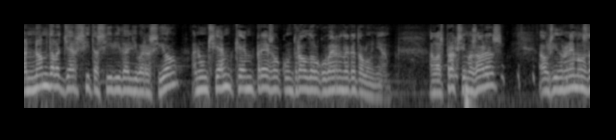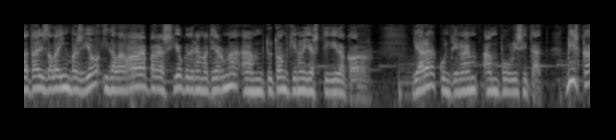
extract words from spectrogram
En nom de l'exèrcit assiri de lliberació, anunciem que hem pres el control del govern de Catalunya. En les pròximes hores els hi donarem els detalls de la invasió i de la reparació que durem a terme amb tothom qui no hi estigui d'acord. I ara continuem amb publicitat. Visca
